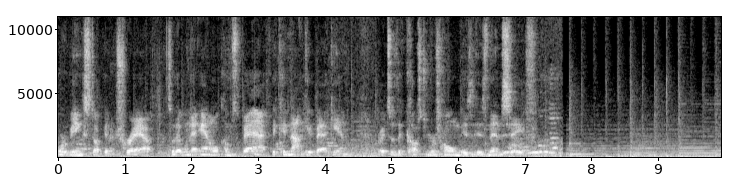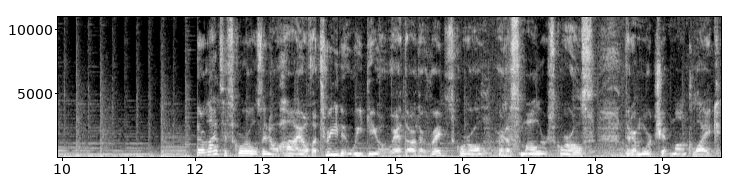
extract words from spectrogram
or being stuck in a trap so that when that animal comes back they cannot get back in right? So the customer's home is, is then safe There are lots of squirrels in Ohio. The three that we deal with are the red squirrel, or the smaller squirrels that are more chipmunk-like,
